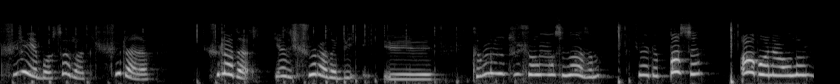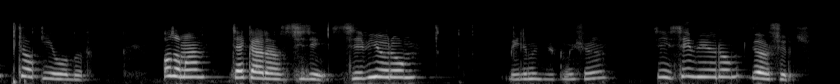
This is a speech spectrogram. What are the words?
şuraya basarak şurada şurada yani şurada bir e, kırmızı tuş olması lazım. Şöyle basın abone olun çok iyi olur. O zaman tekrardan sizi seviyorum. Belimi bükmüşüm. Sizi seviyorum. Görüşürüz.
